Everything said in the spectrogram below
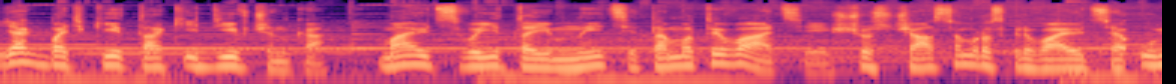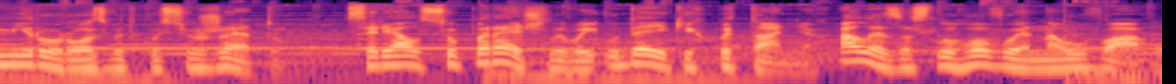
Як батьки, так і дівчинка мають свої таємниці та мотивації, що з часом розкриваються у міру розвитку сюжету. Серіал суперечливий у деяких питаннях, але заслуговує на увагу.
